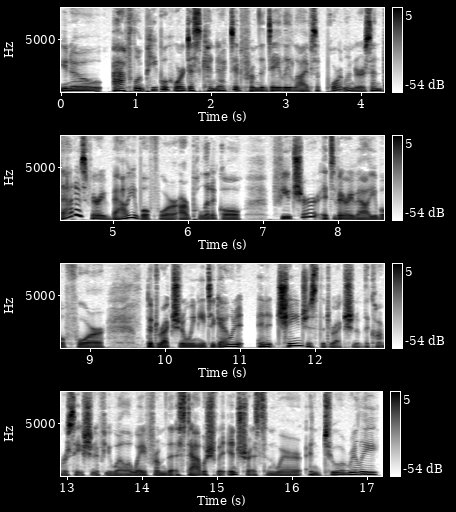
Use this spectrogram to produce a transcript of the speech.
you know, affluent people who are disconnected from the daily lives of Portlanders. And that is very valuable for our political future. It's very valuable for the direction we need to go and it and it changes the direction of the conversation if you will away from the establishment interests and where and to a really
